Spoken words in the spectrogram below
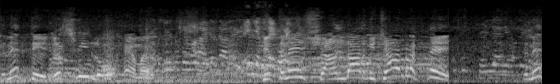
कितने तेजस्वी लोग हैं हमारे कितने शानदार विचार रखते हैं। कितने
